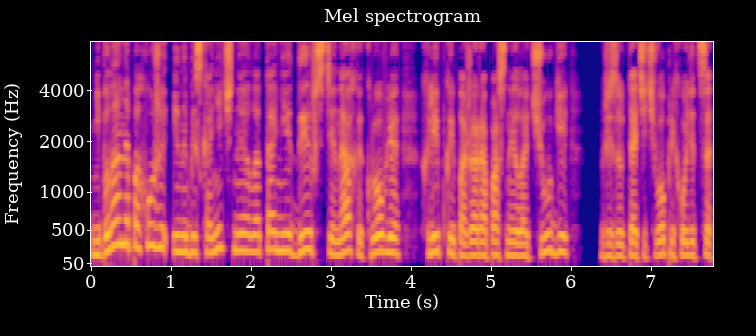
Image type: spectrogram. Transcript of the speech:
не была она похожа и на бесконечное латание дыр в стенах и кровле хлипкой пожароопасной лачуги, в результате чего приходится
